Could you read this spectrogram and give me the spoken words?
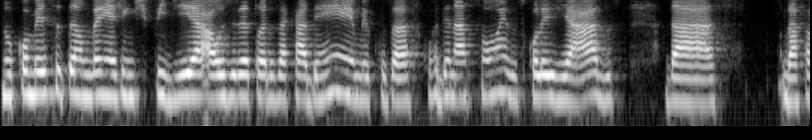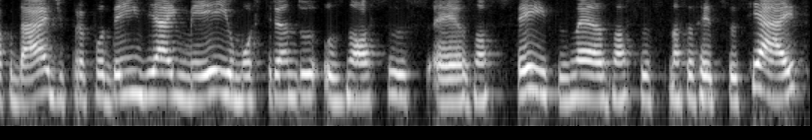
No começo também a gente pedia aos diretórios acadêmicos, às coordenações, os colegiados das, da faculdade para poder enviar e-mail mostrando os nossos, é, os nossos feitos, né, as nossas, nossas redes sociais.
